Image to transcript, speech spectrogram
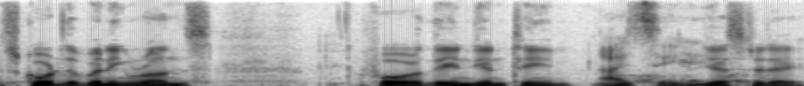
scored the winning runs for the Indian team I see. yesterday.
